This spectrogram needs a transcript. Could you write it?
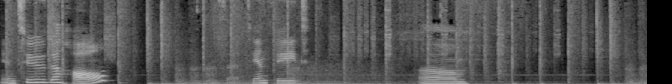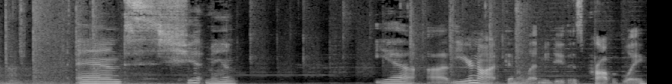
into the hall. What's that? Ten feet. Um. And shit, man. Yeah, uh, you're not gonna let me do this, probably.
